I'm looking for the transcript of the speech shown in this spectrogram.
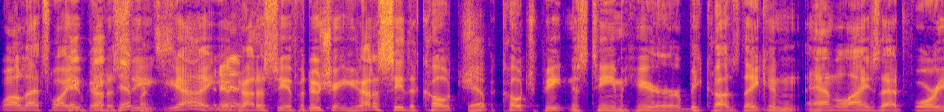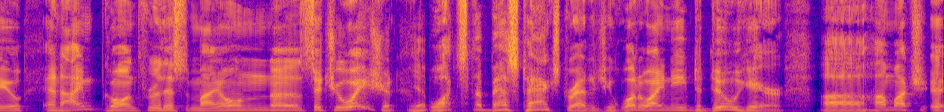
Well, that's why big, you've got to difference. see yeah, you've got to see a fiduciary. You got to see the coach, yep. coach Pete and his team here because they can analyze that for you and I'm going through this in my own uh, situation. Yep. What's the best tax strategy? What do I need to do here? Uh, how much uh,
